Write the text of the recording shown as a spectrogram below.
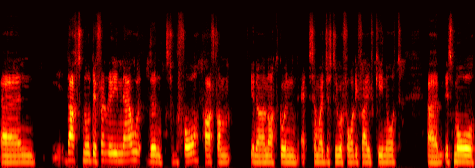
and that's no different really now than before, apart from you know I'm not going somewhere just to do a 45 keynote. Um, it's more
